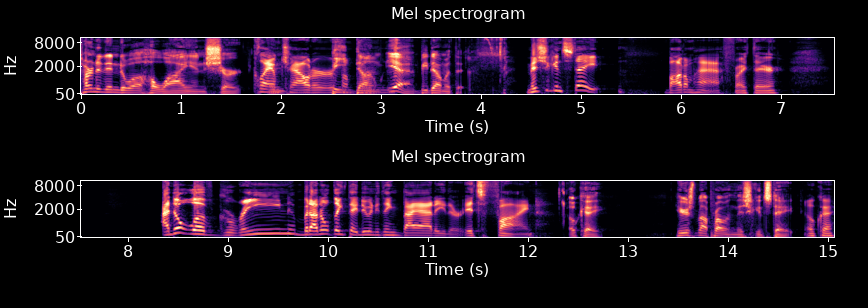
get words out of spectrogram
Turn it into a Hawaiian shirt, Clam chowder or Be something. done. Yeah, be done with it. Michigan State, bottom half right there. I don't love green, but I don't think they do anything bad either. It's fine. Okay. Here's my problem with Michigan State. Okay.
